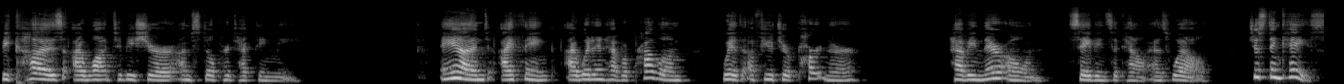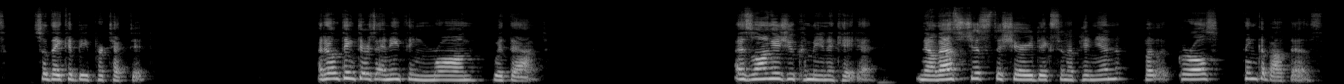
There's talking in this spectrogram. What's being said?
because I want to be sure I'm still protecting me. And I think I wouldn't have a problem with a future partner having their own savings account as well, just in case, so they could be protected. I don't think there's anything wrong with that. As long as you communicate it. Now, that's just the Sherry Dixon opinion, but girls, think about this.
